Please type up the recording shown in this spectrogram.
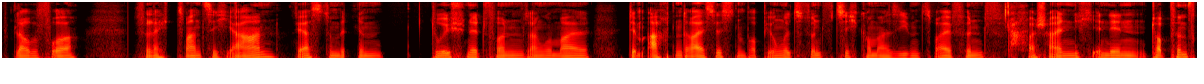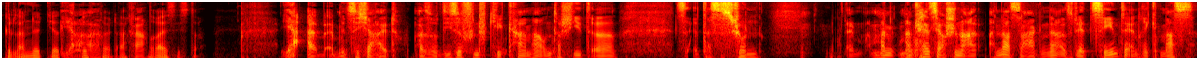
ich glaube, vor vielleicht 20 Jahren wärst du mit einem Durchschnitt von, sagen wir mal, dem 38. Bob Jungels 50,725 wahrscheinlich in den Top 5 gelandet. Jetzt ja, ist halt 38. Klar. Ja, äh, mit Sicherheit. Also diese 5 kmh Unterschied, äh, das ist schon, äh, man, man kann es ja auch schon anders sagen. Ne? Also der zehnte Enric Mass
